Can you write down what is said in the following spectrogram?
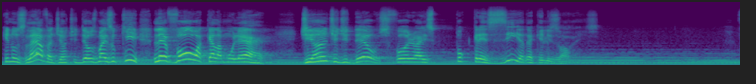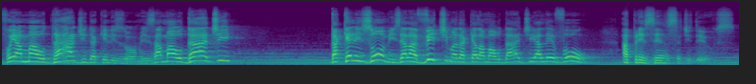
que nos leva diante de Deus, mas o que levou aquela mulher diante de Deus foi a hipocrisia daqueles homens. Foi a maldade daqueles homens, a maldade daqueles homens, ela vítima daquela maldade, a levou à presença de Deus.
